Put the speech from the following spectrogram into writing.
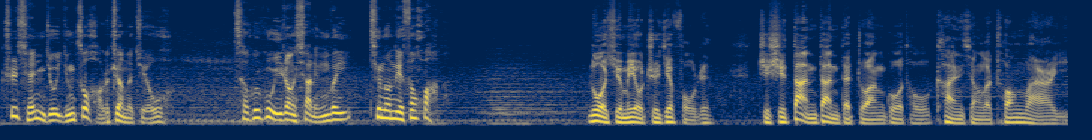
之前你就已经做好了这样的觉悟，才会故意让夏灵薇听到那番话吧？”落雪没有直接否认，只是淡淡的转过头看向了窗外而已。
